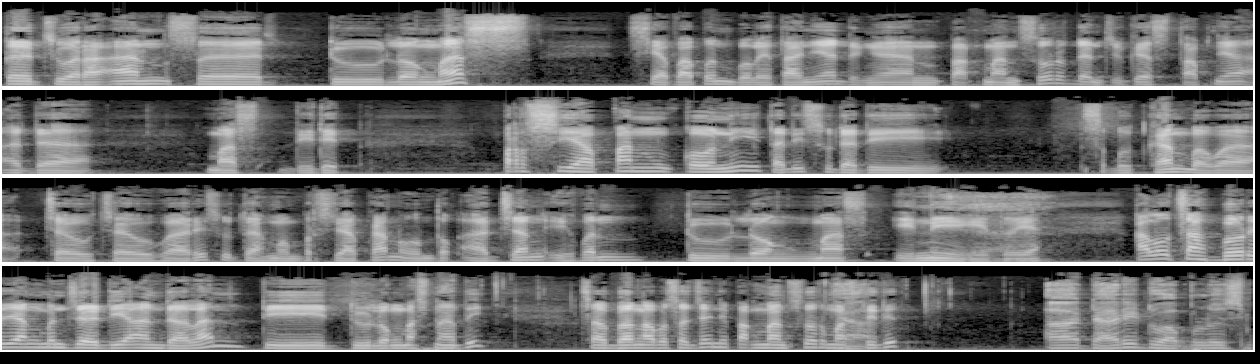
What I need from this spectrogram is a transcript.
kejuaraan sedulong Mas. Siapa pun boleh tanya dengan Pak Mansur dan juga stafnya ada Mas Didit. Persiapan KONI tadi sudah disebutkan bahwa jauh-jauh hari sudah mempersiapkan untuk ajang event Dulong Mas ini gitu ya. Kalau cabur yang menjadi andalan di Dulong Mas nanti, cabang apa saja ini Pak Mansur, Mas Ya. Didit? Eh, dari 29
